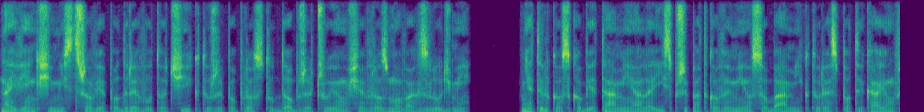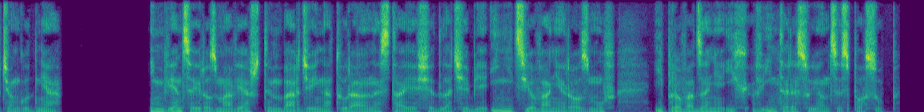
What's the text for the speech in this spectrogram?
Najwięksi mistrzowie podrywu to ci, którzy po prostu dobrze czują się w rozmowach z ludźmi, nie tylko z kobietami, ale i z przypadkowymi osobami, które spotykają w ciągu dnia. Im więcej rozmawiasz, tym bardziej naturalne staje się dla ciebie inicjowanie rozmów i prowadzenie ich w interesujący sposób.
